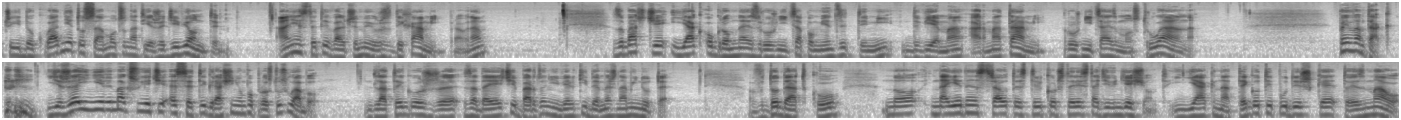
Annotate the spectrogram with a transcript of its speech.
czyli dokładnie to samo co na tierze dziewiątym. A niestety walczymy już z dychami, prawda? Zobaczcie, jak ogromna jest różnica pomiędzy tymi dwiema armatami. Różnica jest monstrualna. Powiem Wam tak, jeżeli nie wymaksujecie esety, gra się nią po prostu słabo. Dlatego, że zadajecie bardzo niewielki damage na minutę. W dodatku, no na jeden strzał to jest tylko 490. Jak na tego typu dyszkę to jest mało.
